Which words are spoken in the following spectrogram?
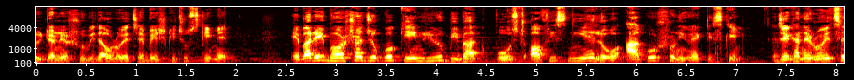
রিটার্নের সুবিধাও রয়েছে বেশ কিছু স্কিমে। এবার এই ভরসাযোগ্য কেন্দ্রীয় বিভাগ পোস্ট অফিস নিয়ে এলো আকর্ষণীয় একটি স্কিম, যেখানে রয়েছে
